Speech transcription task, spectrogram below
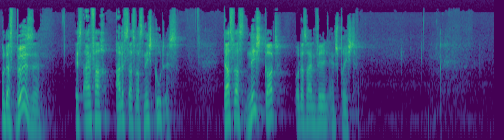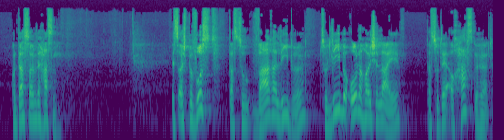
Und das Böse ist einfach alles das, was nicht gut ist. Das, was nicht Gott oder seinem Willen entspricht. Und das sollen wir hassen. Ist euch bewusst, dass zu wahrer Liebe, zu Liebe ohne Heuchelei, dass zu der auch Hass gehört?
